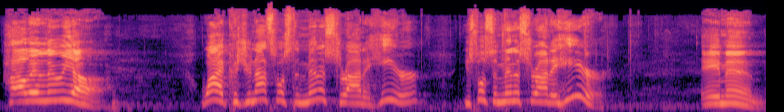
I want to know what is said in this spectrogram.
Hallelujah. Why? Because you're not supposed to minister out of here, you're supposed to minister out of here. Amen.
